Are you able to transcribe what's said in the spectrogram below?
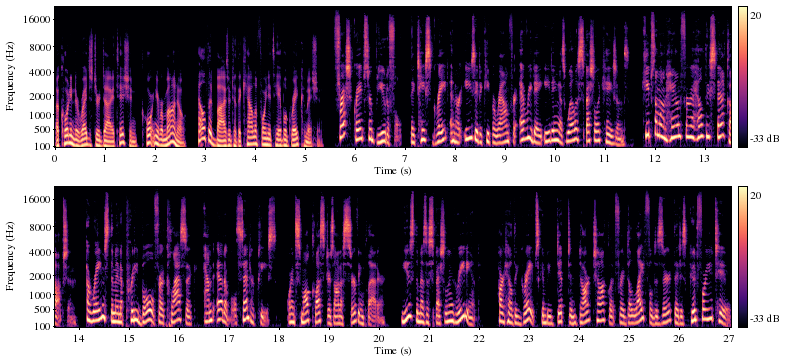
According to registered dietitian Courtney Romano, health advisor to the California Table Grape Commission. Fresh grapes are beautiful. They taste great and are easy to keep around for everyday eating as well as special occasions. Keeps them on hand for a healthy snack option. Arrange them in a pretty bowl for a classic and edible centerpiece, or in small clusters on a serving platter. Use them as a special ingredient. Heart healthy grapes can be dipped in dark chocolate for a delightful dessert that is good for you too.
